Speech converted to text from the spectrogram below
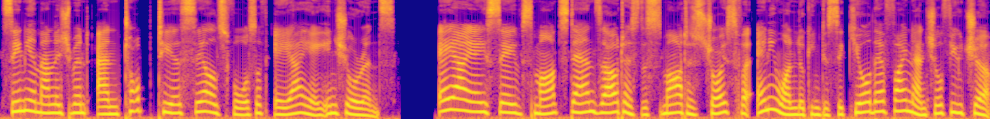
senior management, and top tier sales force of AIA Insurance. AIA Save Smart stands out as the smartest choice for anyone looking to secure their financial future.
